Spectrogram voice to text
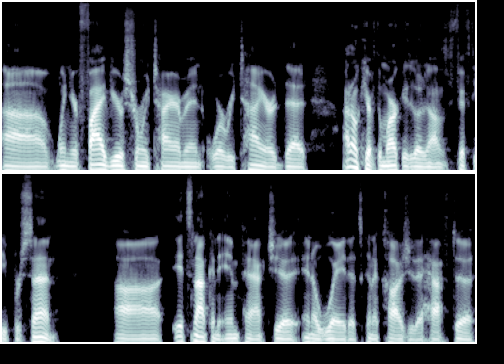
uh, when you're five years from retirement or retired that I don't care if the market goes down 50%, uh, it's not going to impact you in a way that's going to cause you to have to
